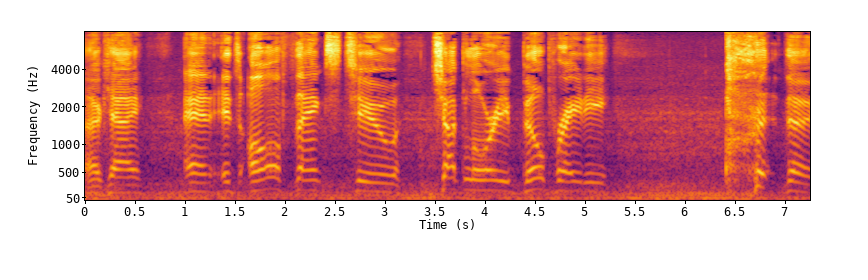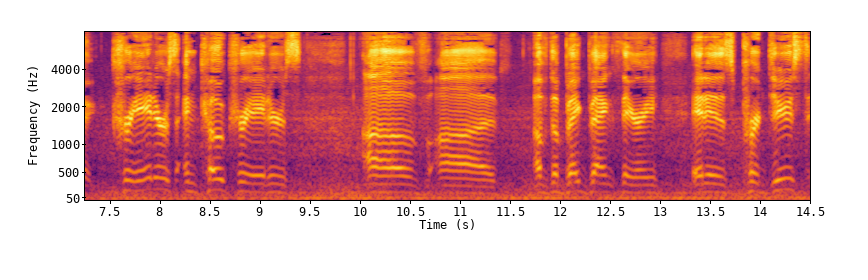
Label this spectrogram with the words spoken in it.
Okay? And it's all thanks to Chuck Lorre, Bill Prady, the creators and co-creators of uh, of the Big Bang Theory. It is produced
